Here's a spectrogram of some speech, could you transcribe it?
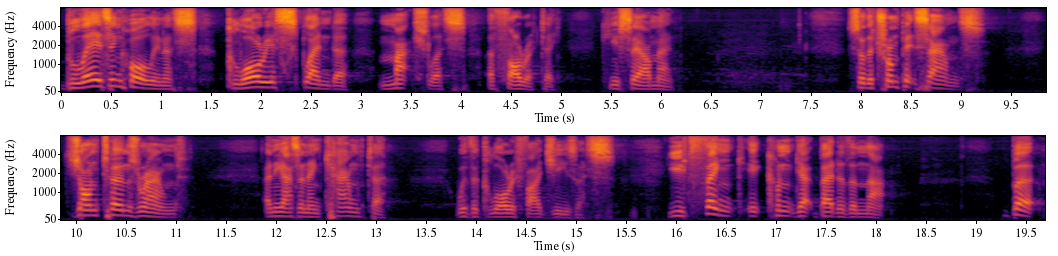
blazing holiness, glorious splendor, matchless authority. Can you say amen? So the trumpet sounds. John turns around and he has an encounter with the glorified Jesus. You'd think it couldn't get better than that. But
